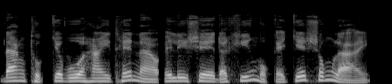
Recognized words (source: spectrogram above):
đang thuật cho vua hay thế nào Elise đã khiến một kẻ chết sống lại.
